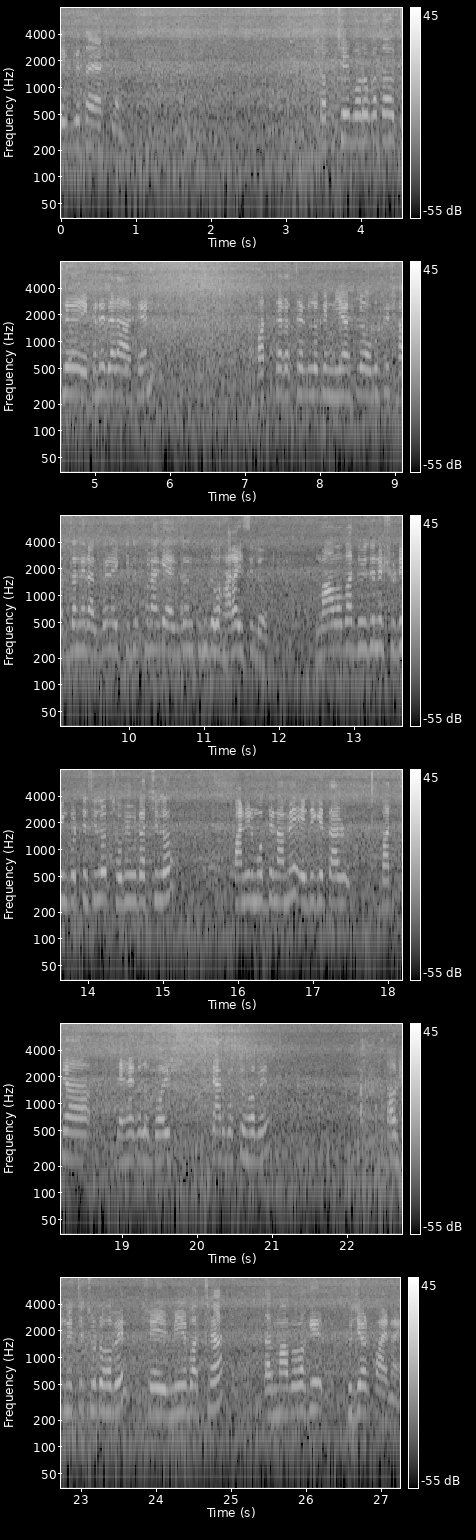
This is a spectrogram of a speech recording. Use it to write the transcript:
দেখবে তাই আসলাম। সবচেয়ে বড় কথা হচ্ছে এখানে যারা আসেন বাচ্চা কাচ্চাগুলোকে নিয়ে আসলে অবশ্যই সাবধানে রাখবেন। এই কিছুক্ষণ আগে একজন কিন্তু হারাইছিল। মা বাবা দুইজনে শুটিং করতেছিল, ছবি উঠাচ্ছিল, পানির মধ্যে নামে, এদিকে তার বাচ্চা দেখা গেল বয়স চার বছর হবে। তাও শুনে হচ্ছে ছোটো হবে সেই মেয়ে বাচ্চা, তার মা বাবাকে খুঁজে আর পায় নাই।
